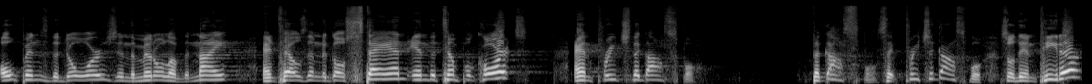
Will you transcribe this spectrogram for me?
opens the doors in the middle of the night and tells them to go stand in the temple courts and preach the gospel. The gospel. Say, preach the gospel. So then Peter,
